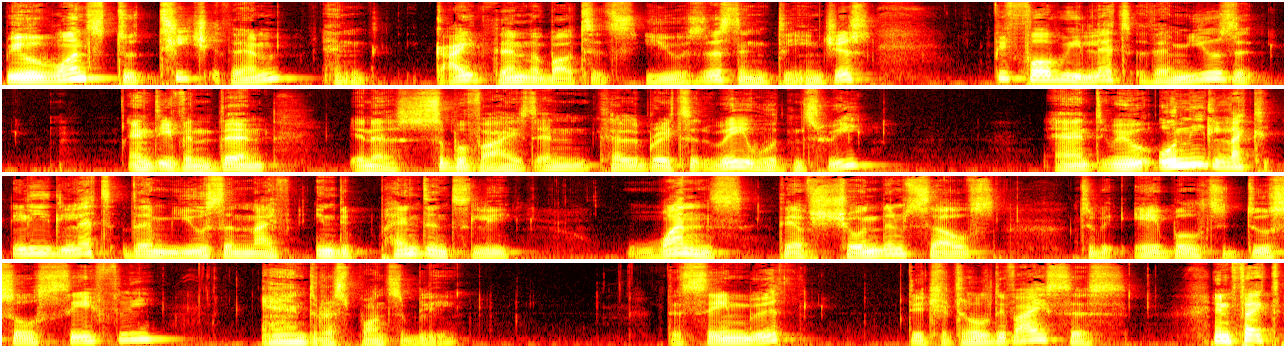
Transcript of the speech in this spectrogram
we will want to teach them and guide them about its uses and dangers before we let them use it. And even then, in a supervised and calibrated way, wouldn't we? And we will only likely let them use a knife independently once they have shown themselves to be able to do so safely and responsibly. The same with digital devices. In fact,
